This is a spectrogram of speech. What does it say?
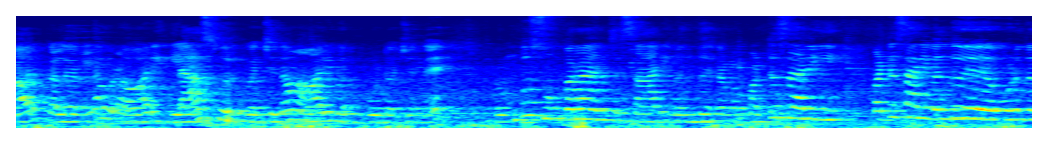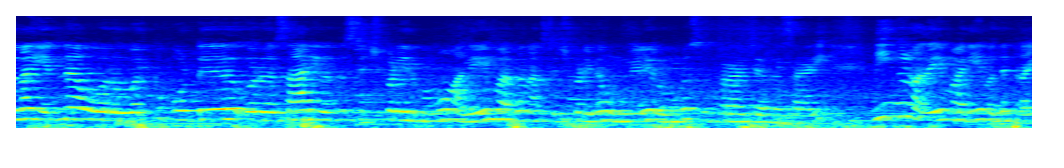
டார்க் கலரில் ஒரு ஆரி கிளாஸ் ஒர்க் வச்சு தான் ஆரி ஒர்க் போட்டு வச்சிருந்தேன். ரொம்ப சூப்பராக இருந்துச்சு சாரி வந்து. நம்ம பட்டு சாரி பட்டு சாரி வந்து உடுத்துனா என்ன ஒரு ஒர்க் போட்டு ஒரு சாரி வந்து ஸ்டிச் பண்ணியிருப்போமோ அதே மாதிரி தான் நான் ஸ்டிச் பண்ணியிருந்தேன். உண்மையிலேயே ரொம்ப சூப்பராக இருந்துச்சு அந்த சாரி நீங்களும் அதே மாதிரியே வந்து ட்ரை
